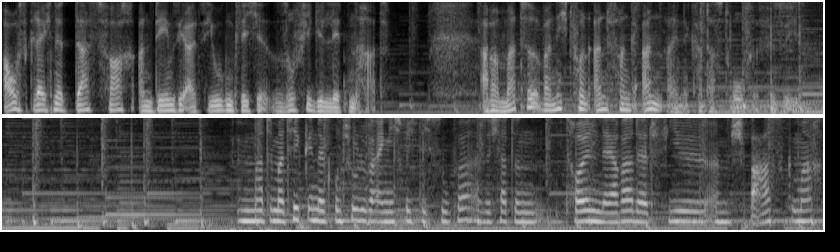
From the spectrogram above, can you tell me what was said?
Ausgerechnet das Fach, an dem sie als Jugendliche so viel gelitten hat. Aber Mathe war nicht von Anfang an eine Katastrophe für sie. Mathematik in der Grundschule war eigentlich richtig super. Also ich hatte einen tollen Lehrer, der hat viel ähm, Spaß gemacht.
